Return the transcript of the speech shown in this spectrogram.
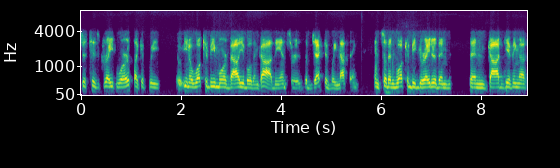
just his great worth. Like if we, you know, what could be more valuable than God? The answer is objectively nothing. And so then what could be greater than than God giving us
